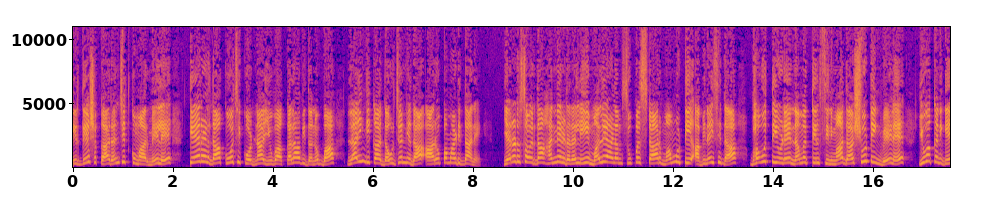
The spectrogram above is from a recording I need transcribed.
ನಿರ್ದೇಶಕ ರಂಜಿತ್ ಕುಮಾರ್ ಮೇಲೆ ಕೇರಳದ ಕೋಚಿಕೋಡ್ನ ಯುವ ಕಲಾವಿದನೊಬ್ಬ ಲೈಂಗಿಕ ದೌರ್ಜನ್ಯದ ಆರೋಪ ಮಾಡಿದ್ದಾನೆ. ಎರಡು ಸಾವಿರದ ಹನ್ನೆರಡರಲ್ಲಿ ಮಲಯಾಳಂ ಸೂಪರ್ ಸ್ಟಾರ್ ಮಮ್ಮುಟ್ಟಿ ಅಭಿನಯಿಸಿದ ಭವುತ್ತಿಯುಡೆ ನಮತ್ತಿಲ್ ಸಿನಿಮಾದ ಶೂಟಿಂಗ್ ವೇಳೆ ಯುವಕನಿಗೆ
